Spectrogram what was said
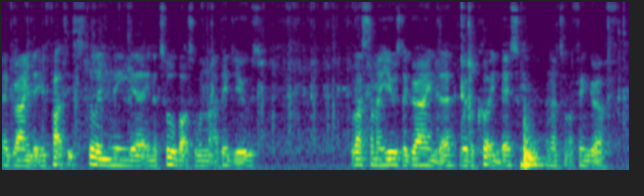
a grinder, in fact it's still in the uh, in the toolbox, the one that I did use. The last time I used a grinder with a cutting disc and I took my finger off.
